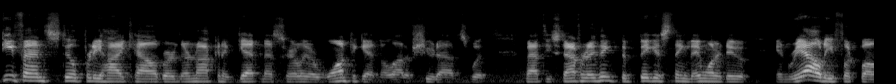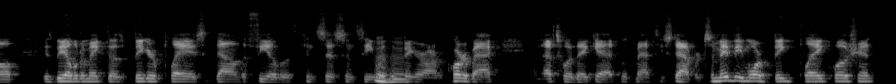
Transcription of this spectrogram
defense still pretty high caliber. They're not going to get necessarily or want to get in a lot of shootouts with Matthew Stafford. I think the biggest thing they want to do in reality football is be able to make those bigger plays down the field with consistency with mm-hmm. a bigger arm quarterback. And that's what they get with Matthew Stafford. So maybe more big play quotient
